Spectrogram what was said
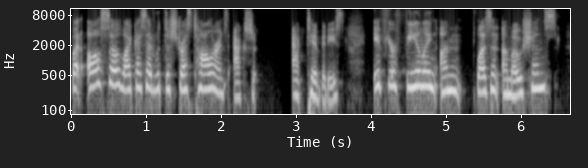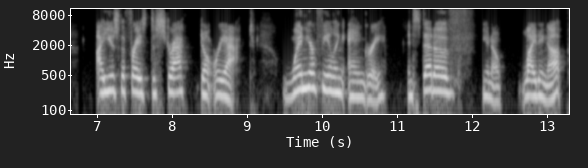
But also, like I said, with the stress tolerance ac- activities, if you're feeling unpleasant emotions, I use the phrase distract, don't react. When you're feeling angry, instead of, you know, lighting up,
